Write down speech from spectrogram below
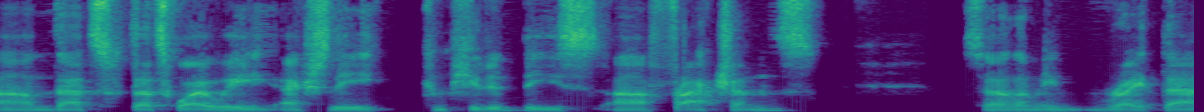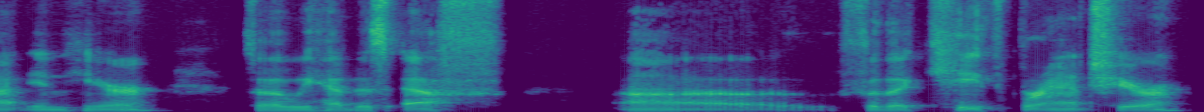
um, that's, that's why we actually computed these uh, fractions. So let me write that in here. So we had this f uh, for the kth branch here.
